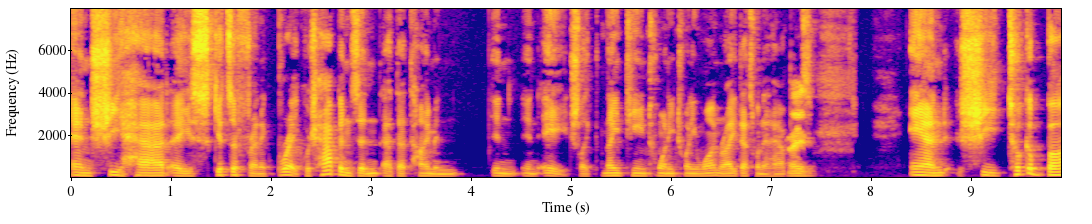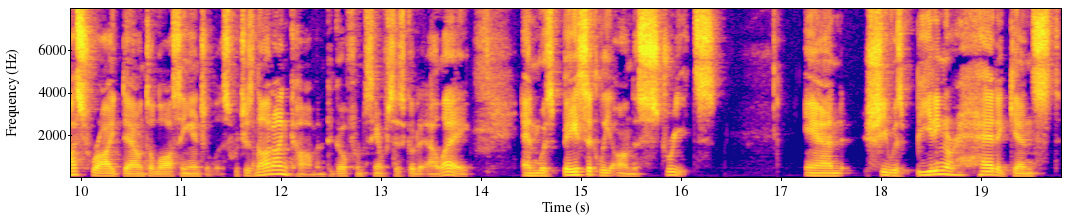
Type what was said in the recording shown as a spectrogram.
and she had a schizophrenic break, which happens in at that time in in in age, like 19, 20, 21, right? That's when it happens. Right. And she took a bus ride down to Los Angeles, which is not uncommon to go from San Francisco to LA, and was basically on the streets. And she was beating her head against,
